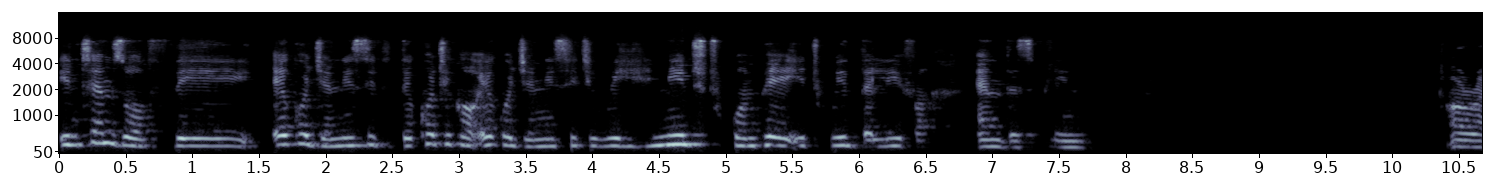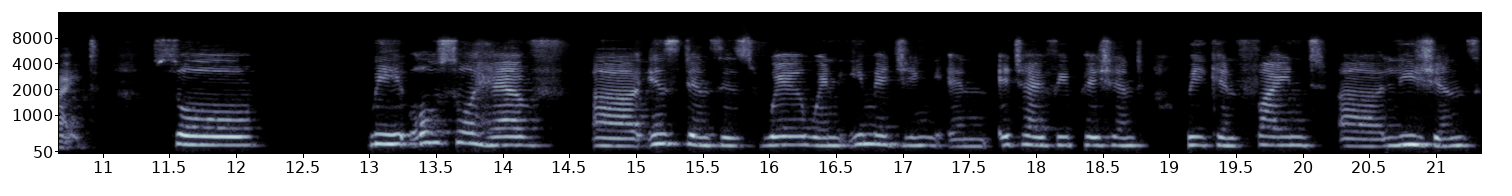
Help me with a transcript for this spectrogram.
in terms of the echogenicity, the cortical echogenicity, we need to compare it with the liver and the spleen. All right, so we also have uh, instances where when imaging an HIV patient, we can find uh, lesions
